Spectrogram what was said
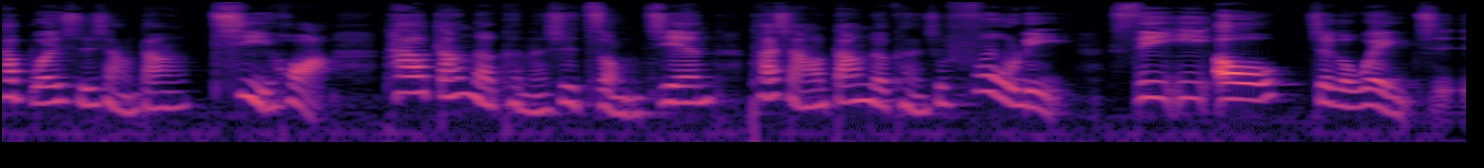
他不会只想当企划，他要当的可能是总监，他想要当的可能是副理、CEO 这个位置，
